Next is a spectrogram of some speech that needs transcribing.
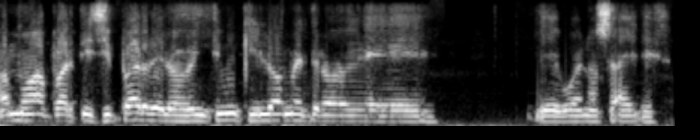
vamos a participar de los 21 kilómetros de, de Buenos Aires.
